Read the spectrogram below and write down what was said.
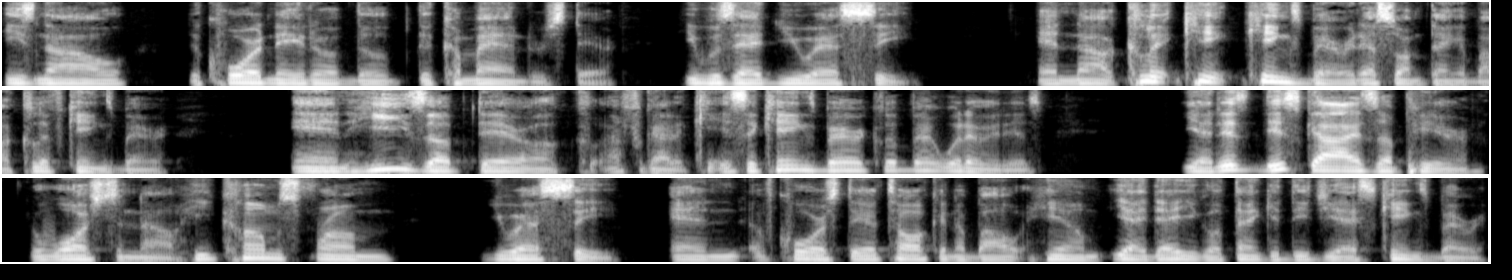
he's now the coordinator of the the Commanders there he was at USC and now Clint King, Kingsbury that's what I'm thinking about Cliff Kingsbury and he's up there. Uh, I forgot it. It's a Kingsbury Clip, whatever it is. Yeah, this this guy's up here in Washington now. He comes from USC, and of course they're talking about him. Yeah, there you go. Thank you, DGS Kingsbury.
